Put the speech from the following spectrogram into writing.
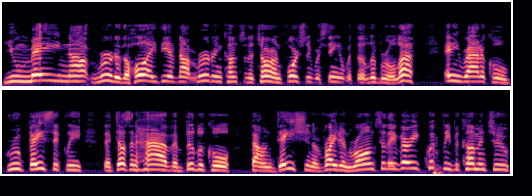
you may not murder. The whole idea of not murdering comes from the Torah. Unfortunately, we're seeing it with the liberal left. Any radical group, basically, that doesn't have a biblical foundation of right and wrong, so they very quickly become into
